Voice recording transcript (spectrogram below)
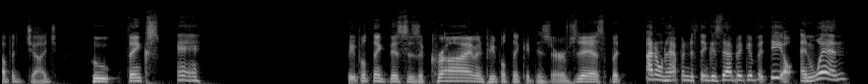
of a judge who thinks, eh, people think this is a crime and people think it deserves this, but I don't happen to think it's that big of a deal. And when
